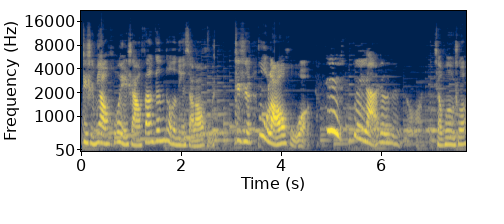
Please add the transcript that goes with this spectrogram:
这是庙会上翻跟头的那个小老虎，这是布老虎。是是呀，这是？小朋友说：“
